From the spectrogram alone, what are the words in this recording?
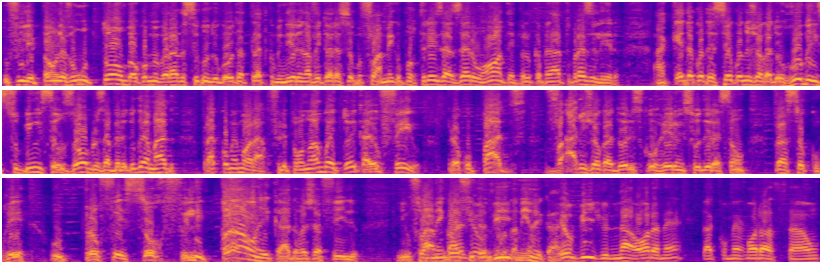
O Filipão levou um tombo ao comemorar o segundo gol do Atlético Mineiro na vitória sobre o Flamengo por 3 a 0 ontem pelo Campeonato Brasileiro. A queda aconteceu quando o jogador Rubens subiu em seus ombros à beira do gramado para comemorar. O Filipão não aguentou e caiu feio. Preocupados, vários jogadores correram em sua direção para socorrer o professor Filipão, Ricardo Rocha Filho. E o Flamengo Rapaz, vai ficando vi, pelo caminho, Ricardo. Eu vi, Júlio, na hora, né, da comemoração.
